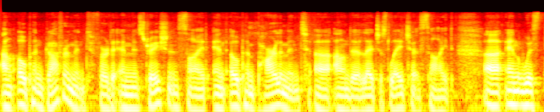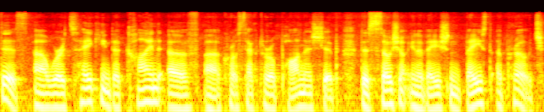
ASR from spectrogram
on open government for the administration side and open parliament uh, on the legislature side. Uh, and with this, uh, we're taking the kind of cross-sectoral partnership, the social innovation-based approach,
